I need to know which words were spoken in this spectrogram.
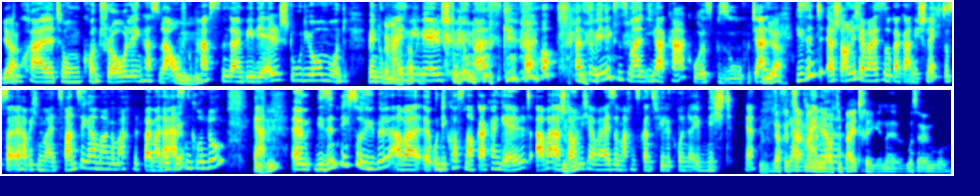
ja. Buchhaltung, Controlling. Hast du da mhm. aufgepasst mhm. in deinem BWL-Studium? Und wenn du wenn kein BWL-Studium hast, genau, hast du wenigstens mal einen IHK-Kurs besucht. Ja, also ja, die sind erstaunlicherweise sogar gar nicht schlecht. Das äh, habe ich in meinen 20er mal gemacht mit bei meiner okay. ersten Gründung. Ja, mhm. ähm, die sind nicht so übel, aber äh, und die kosten auch gar kein Geld. Aber mhm. erstaunlicherweise mhm. machen es ganz viele Gründer eben nicht. Ja? Mhm. Dafür zahlt man dann ja auch die Beiträge, ne? Muss ja irgendwo,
